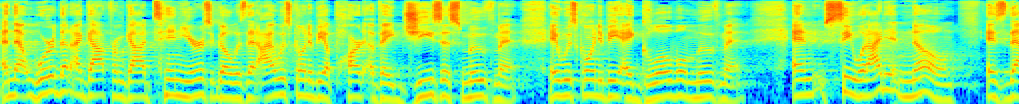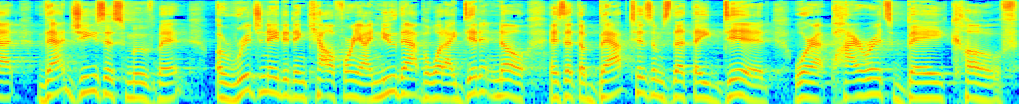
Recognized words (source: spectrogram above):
And that word that I got from God 10 years ago was that I was going to be a part of a Jesus movement. It was going to be a global movement. And see, what I didn't know is that that Jesus movement originated in California. I knew that, but what I didn't know is that the baptisms that they did were at Pirates Bay Cove.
